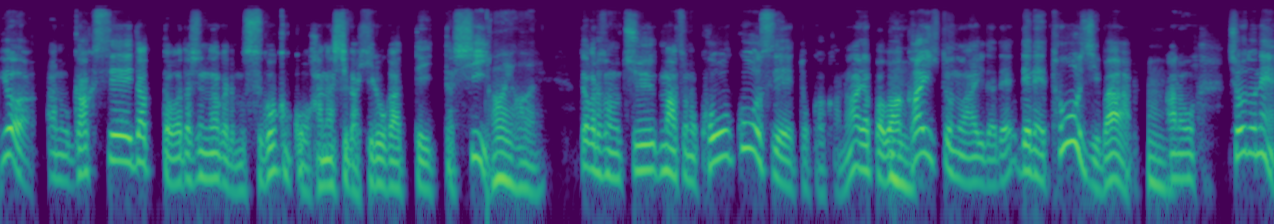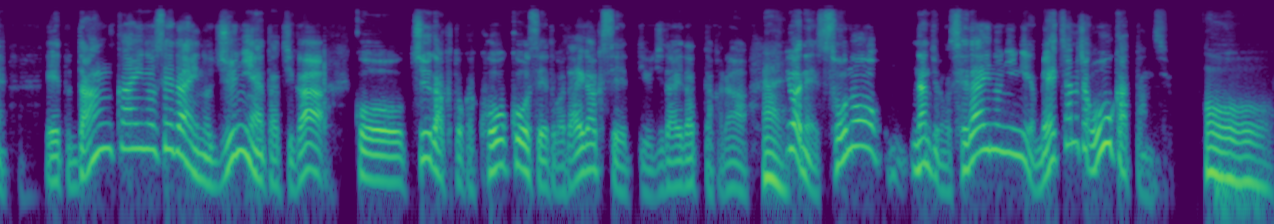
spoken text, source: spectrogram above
要はあの学生だった私の中でもすごくこう話が広がっていったし、はいはい。だからその中、まあその高校生とかかな、やっぱ若い人の間で、でね、当時は、うんあの、ちょうどね、えっ、と、段階の世代のジュニアたちが、こう、中学とか高校生とか大学生っていう時代だったから、はい。要はね、その、なんていうのか、世代の人間がめちゃめちゃ多かったんですよ。お。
